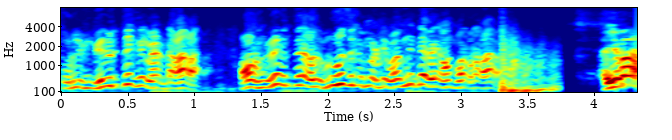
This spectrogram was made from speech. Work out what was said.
சொல்லி நிறுத்துக்கலடா அவன் நிறுத்துற லூசுக்கு மட்டும் வந்துட்டு போடுறா ஐயமா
